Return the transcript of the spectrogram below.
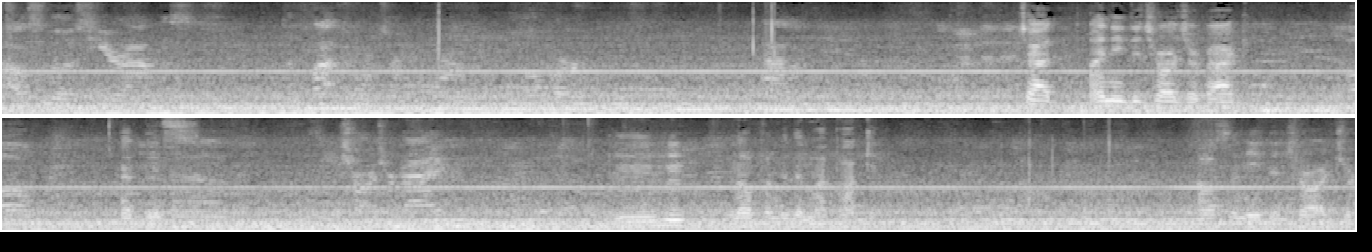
I also noticed here on this, the platforms are more lower. Um, Chad, I need the charger back oh, at this. charger bag. Mm-hmm. Nope, put it in my pocket. I also need the charger.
